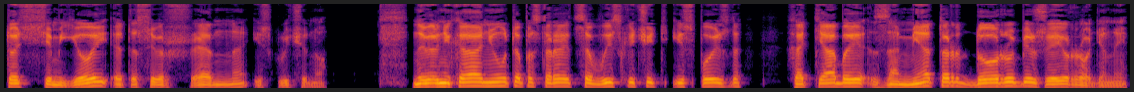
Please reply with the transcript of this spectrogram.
то с семьей это совершенно исключено. Наверняка Анюта постарается выскочить из поезда хотя бы за метр до рубежей Родины.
